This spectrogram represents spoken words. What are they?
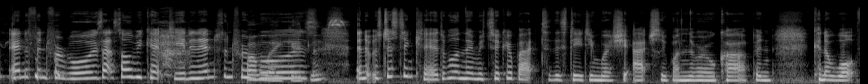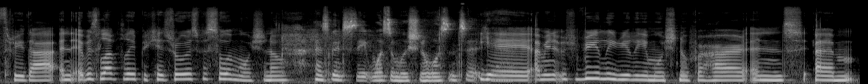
anything for Rose. That's all we kept hearing. Anything for Oh, my Rose. goodness. And it was just incredible. And then we took her back to the stadium where she actually won the World Cup and kind of walked through that. And it was lovely because Rose was so emotional. I was going to say it was emotional, wasn't it? Yeah, I mean it was really, really emotional for her, and um,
